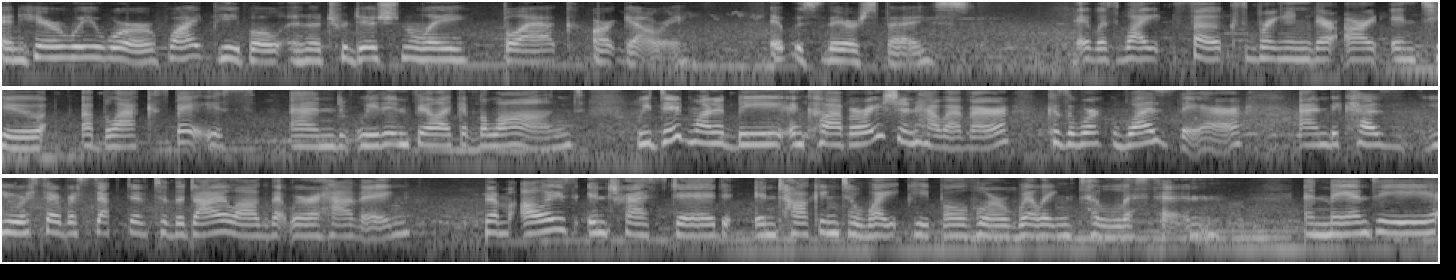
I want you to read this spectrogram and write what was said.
And here we were, white people in a traditionally black art gallery. It was their space. It was white folks bringing their art into a black space and we didn't feel like it belonged. We did want to be in collaboration, however, because the work was there and because you were so receptive to the dialogue that we were having. I'm always interested in talking to white people who are willing to listen. And Mandy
